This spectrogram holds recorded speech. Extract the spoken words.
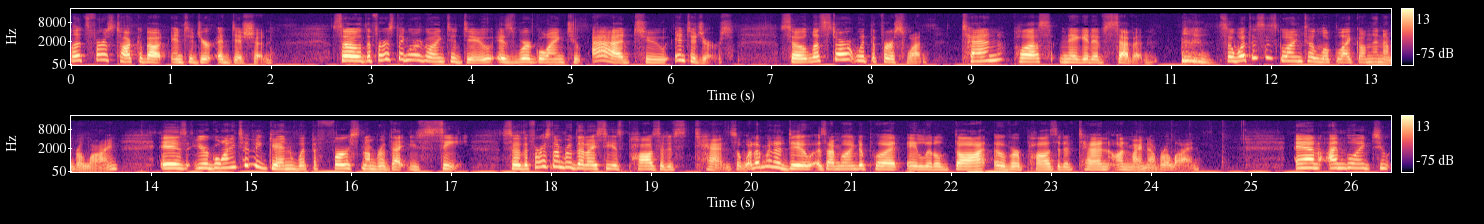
Let's first talk about integer addition. So the first thing we're going to do is we're going to add two integers. So let's start with the first one, 10 plus negative 7. so what this is going to look like on the number line is you're going to begin with the first number that you see. So the first number that I see is positive 10. So what I'm going to do is I'm going to put a little dot over positive 10 on my number line and I'm going to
